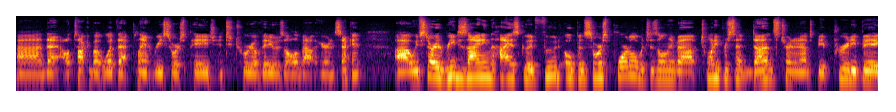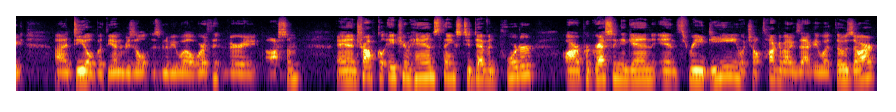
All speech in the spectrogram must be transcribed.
Uh, that I'll talk about what that plant resource page and tutorial video is all about here in a second. Uh, we've started redesigning the Highest Good Food open source portal, which is only about 20% done. It's turning out to be a pretty big uh, deal, but the end result is going to be well worth it. Very awesome. And Tropical Atrium Hands, thanks to Devin Porter, are progressing again in 3D, which I'll talk about exactly what those are.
